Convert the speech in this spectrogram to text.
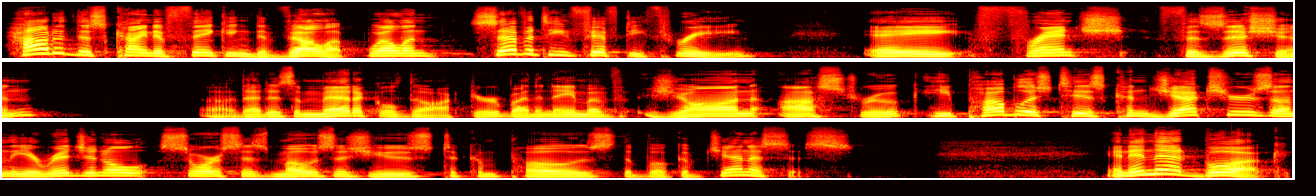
How did this kind of thinking develop? Well, in 1753, a French physician uh, that is a medical doctor by the name of Jean Astruc. He published his conjectures on the original sources Moses used to compose the book of Genesis. And in that book,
